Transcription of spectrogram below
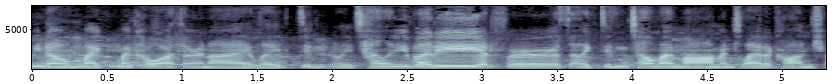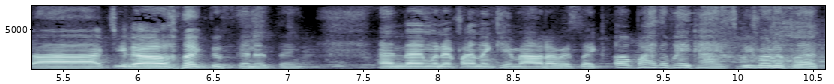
you know, my, my co-author and I like didn't really tell anybody at first. I like didn't tell my mom until I had a contract, you know, like this kind of thing. And then when it finally came out, I was like, oh, by the way, guys, we wrote a book.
